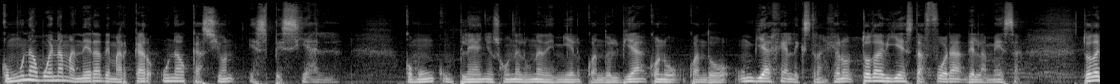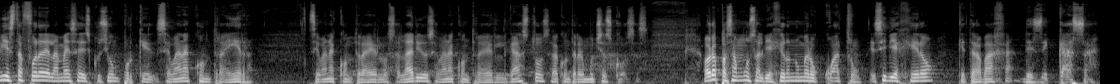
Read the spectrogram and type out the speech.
como una buena manera de marcar una ocasión especial como un cumpleaños o una luna de miel, cuando, el cuando, cuando un viaje al extranjero todavía está fuera de la mesa. Todavía está fuera de la mesa de discusión porque se van a contraer. Se van a contraer los salarios, se van a contraer el gasto, se va a contraer muchas cosas. Ahora pasamos al viajero número 4, ese viajero que trabaja desde casa.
